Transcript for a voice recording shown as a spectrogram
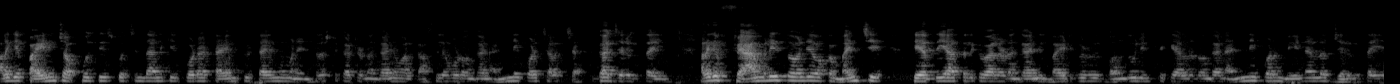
అలాగే పైనుంచి అప్పులు తీసుకొచ్చిన దానికి కూడా టైం టు టైం మన ఇంట్రెస్ట్ కట్టడం కానీ వాళ్ళకి అసలు ఇవ్వడం కానీ అన్నీ కూడా చాలా చక్కగా జరుగుతాయి. అలాగే ఫ్యామిలీతోని ఒక మంచి తీర్థయాత్రలకు వెళ్ళడం కానీ బయటకు బంధువుల ఇంటికి వెళ్ళడం కానీ అన్నీ కూడా మే నెలలో జరుగుతాయి.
